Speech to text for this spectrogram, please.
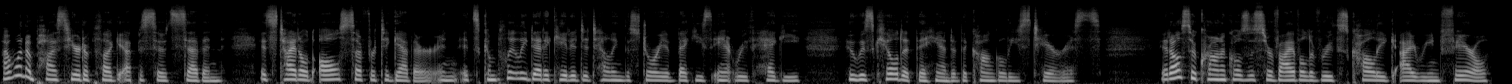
I want to pause here to plug episode 7. It's titled All Suffer Together, and it's completely dedicated to telling the story of Becky's Aunt Ruth Hege, who was killed at the hand of the Congolese terrorists. It also chronicles the survival of Ruth's colleague Irene Ferrel,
